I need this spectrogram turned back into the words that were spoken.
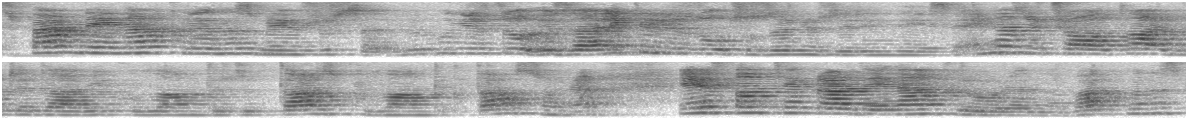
sperm DNA kırığınız mevcutsa ve bu yüzde, özellikle %30'ların üzerindeyse en az 3-6 ay bu tedaviyi kullandırdıktan, kullandıktan sonra en azından tekrar DNA kırığı oranına bakmanız,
